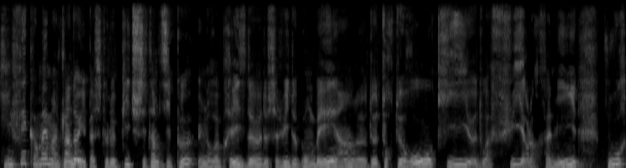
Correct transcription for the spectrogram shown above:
qui fait quand même un clin d'œil, parce que le pitch c'est un petit peu une reprise de, de celui de Bombay, hein, de tourtereaux qui euh, doivent fuir leur famille pour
